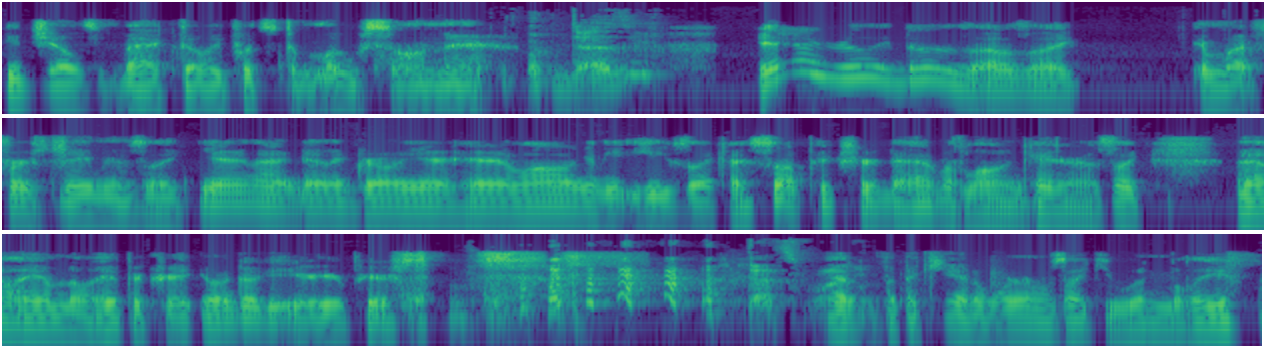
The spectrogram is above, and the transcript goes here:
He gels it back though. He puts the mousse on there. does he? Yeah, he really does. I was like, in my first Jamie was like, "You're not gonna grow your hair long," and he, he's like, "I saw a picture of Dad with long hair." I was like, "Well, I am no hypocrite. You want to go get your ear pierced?" That's funny. opened a can of worms like you wouldn't believe.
